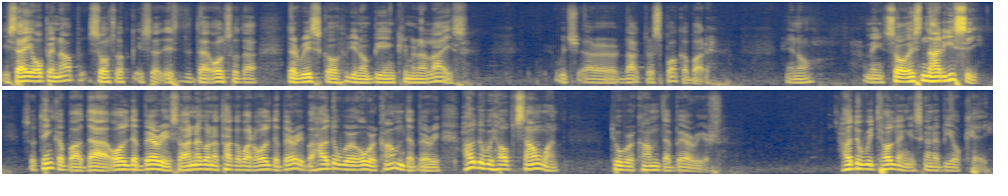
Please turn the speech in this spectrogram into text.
if I open up, it's also it's, a, it's the, also the, the risk of you know being criminalized, which our doctor spoke about it. You know, I mean, so it's not easy. So think about that. All the barriers. So I'm not going to talk about all the barriers, but how do we overcome the barrier? How do we help someone to overcome the barriers? How do we tell them it's going to be okay?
